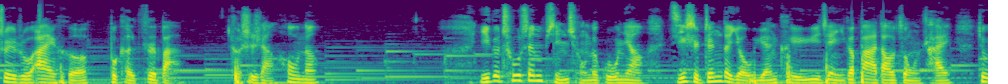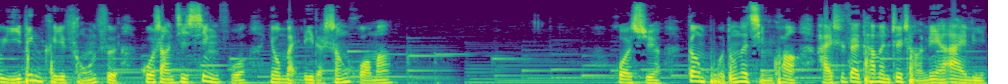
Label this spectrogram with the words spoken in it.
坠入爱河，不可自拔。可是然后呢？一个出身贫穷的姑娘，即使真的有缘可以遇见一个霸道总裁，就一定可以从此过上既幸福又美丽的生活吗？或许更普通的情况，还是在他们这场恋爱里，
